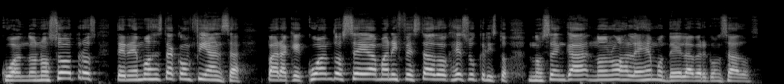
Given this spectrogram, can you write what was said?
cuando nosotros tenemos esta confianza para que cuando sea manifestado Jesucristo no, no nos alejemos de él avergonzados.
